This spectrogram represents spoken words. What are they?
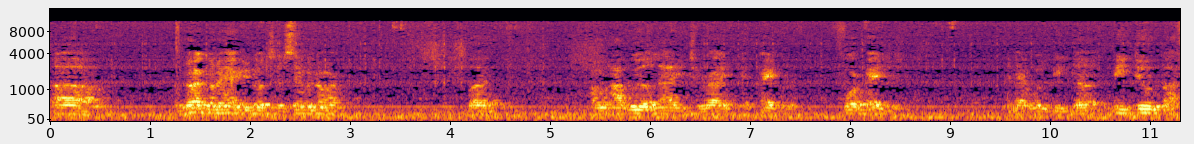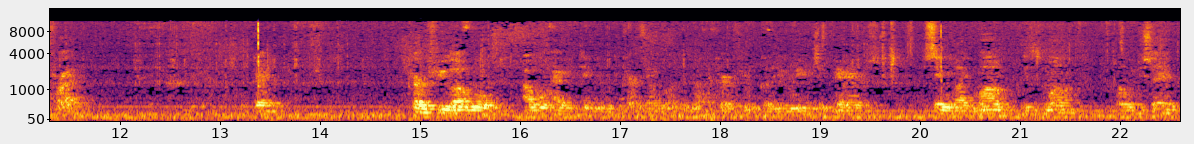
Uh, I'm not gonna have you go to the seminar, but um, I will allow you to write a paper, four pages, that would be done, be due by Friday. Okay? Curfew, I won't, I won't have anything to do with curfew, I'm going to deny curfew because you leave your parents. Seems like mom, this is mom, what you're saying?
